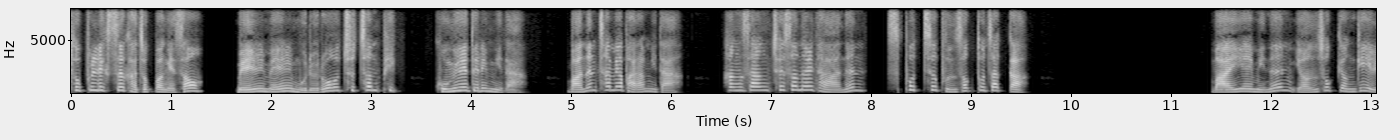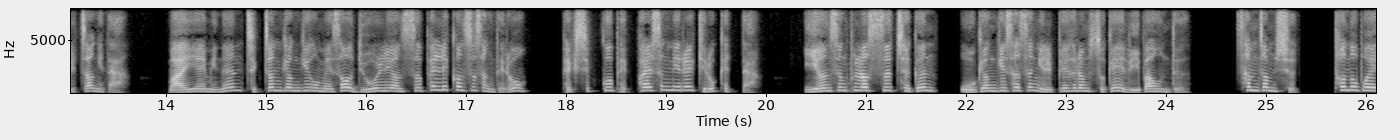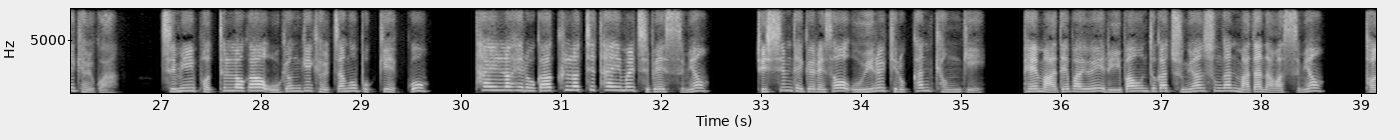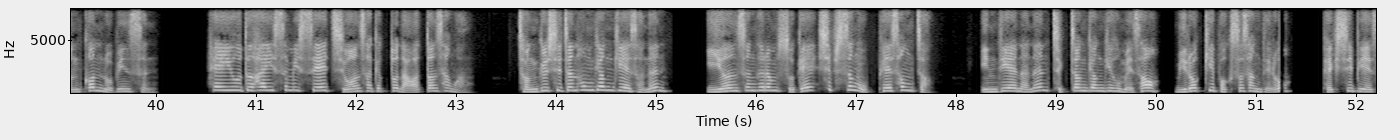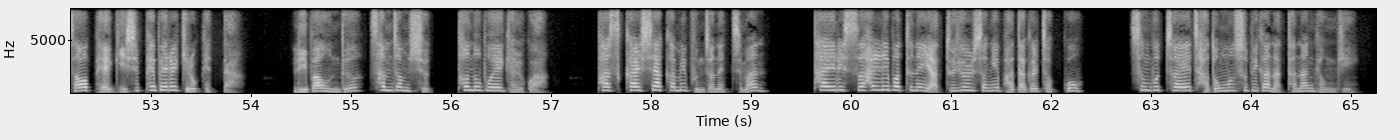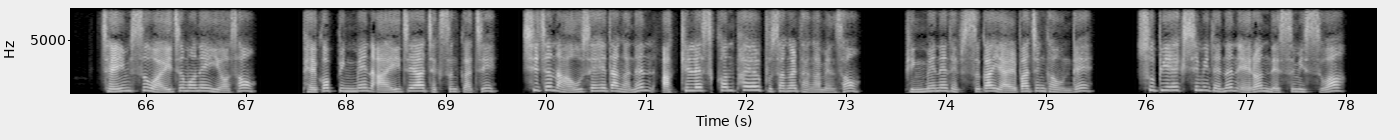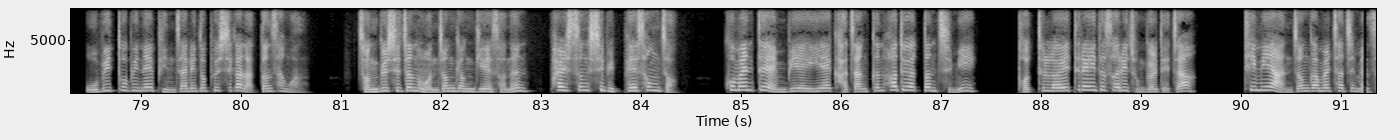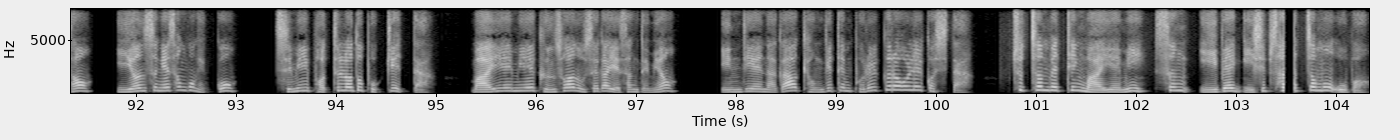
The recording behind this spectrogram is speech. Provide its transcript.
토플릭스 가족방에서 매일매일 무료로 추천 픽 공유해드립니다. 많은 참여 바랍니다. 항상 최선을 다하는 스포츠 분석 토작가. 마이애미는 연속 경기 일정이다. 마이애미는 직전 경기 홈에서 뉴올리언스 펠리컨스 상대로 119, 108 승리를 기록했다. 2연승 플러스 최근 5경기 4승 1패 흐름 속의 리바운드, 3점 슛, 턴오버의 결과 지미 버틀러가 5경기 결장 후 복귀했고 타일러 헤로가 클러치 타임을 지배했으며 뒷심 대결에서 우위를 기록한 경기 뱀 아데바요의 리바운드가 중요한 순간마다 나왔으며 던컨 로빈슨, 헤이우드 하이스미스의 지원 사격도 나왔던 상황. 정규 시즌 홈 경기에서는 2연승 흐름 속에 10승 5패 성적. 인디애나는 직전 경기 홈에서 미러키 벅스 상대로 112에서 120 패배를 기록했다. 리바운드, 3점 슛, 턴오버의 결과 파스칼 시아캄이 분전했지만 타이리스 할리버튼의 야투 효율성이 바닥을 쳤고 승부처의 자동문 수비가 나타난 경기. 제임스 와이즈먼에 이어서 백업 빅맨 아이제아 잭슨까지 시즌 아웃에 해당하는 아킬레스컨 파열 부상을 당하면서 빅맨의 뎁스가 얇아진 가운데 수비의 핵심이 되는 에런 네스미스와 오비 토빈의 빈자리도 표시가 났던 상황. 정규 시즌 원정 경기에서는 8승 12패 성적. 코멘트 NBA의 가장 큰 화두였던 짐이 버틀러의 트레이드설이 종결되자 팀이 안정감을 찾으면서 2연승에 성공했고 짐이 버틀러도 복귀했다. 마이애미의 근소한 우세가 예상되며 인디애나가 경기 템포를 끌어올릴 것이다. 추천 배팅 마이애미 승 224.5 오버.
